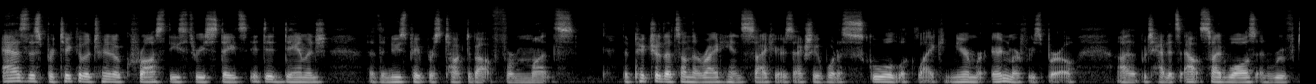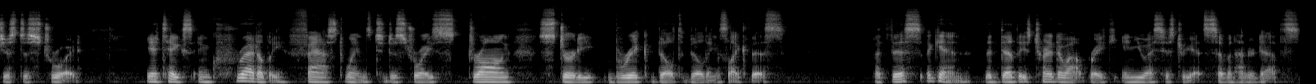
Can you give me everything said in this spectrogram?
As this particular tornado crossed these three states, it did damage that the newspapers talked about for months. The picture that's on the right hand side here is actually what a school looked like near in Murphysboro, uh, which had its outside walls and roof just destroyed. It takes incredibly fast winds to destroy strong, sturdy, brick built buildings like this. But this, again, the deadliest tornado outbreak in U.S. history at 700 deaths.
